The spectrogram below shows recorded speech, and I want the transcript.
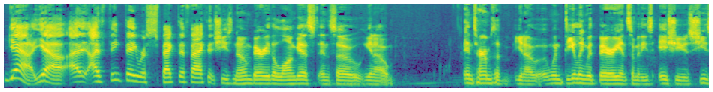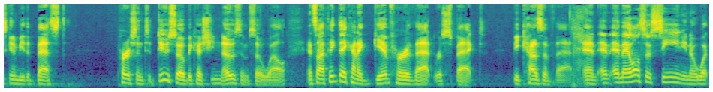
Yeah, yeah. I, I think they respect the fact that she's known Barry the longest, and so you know, in terms of you know, when dealing with Barry and some of these issues, she's going to be the best person to do so because she knows him so well, and so I think they kind of give her that respect because of that, and and and they've also seen you know what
